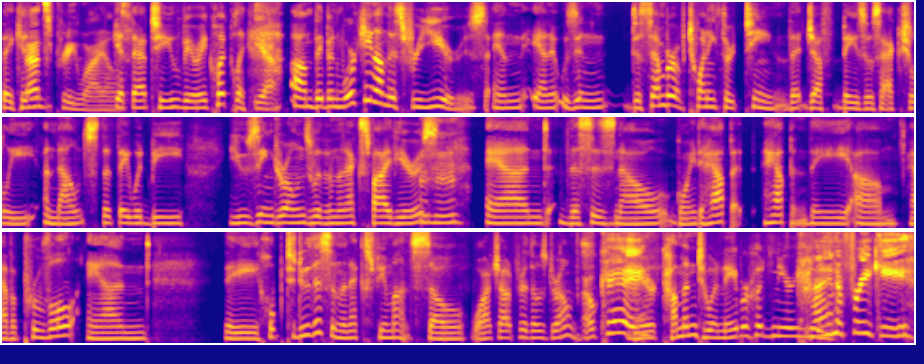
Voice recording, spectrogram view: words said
they can That's pretty wild. get that to you very quickly. Yeah. Um, they've been working on this for years, and and it was in December of 2013 that Jeff Bezos actually announced that they would be using drones within the next five years, and this is now going to happen. Happen. They um, have approval and. They hope to do this in the next few months, so watch out for those drones. Okay. they're coming to a neighborhood near you. Kind of freaky.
